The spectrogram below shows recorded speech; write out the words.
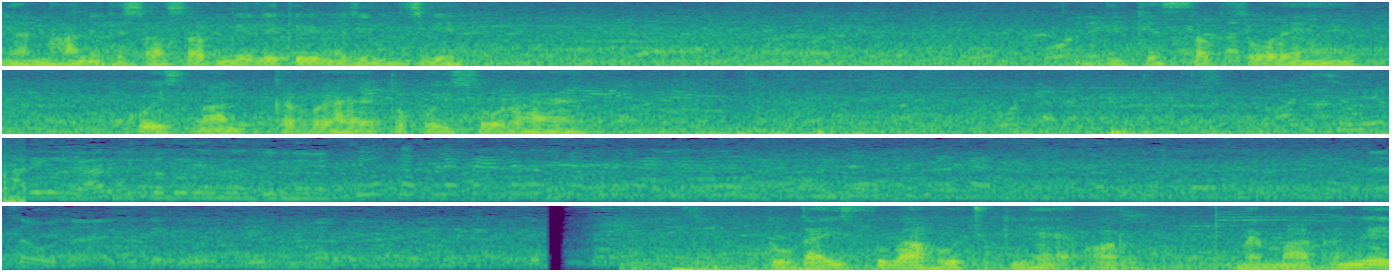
यहाँ नहाने के साथ साथ मेले के भी मज़े लीजिए। देखिए सब सो रहे हैं। कोई स्नान कर रहा है तो कोई सो रहा है तो गाइस सुबह हो चुकी है और मैं माँ गंगे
